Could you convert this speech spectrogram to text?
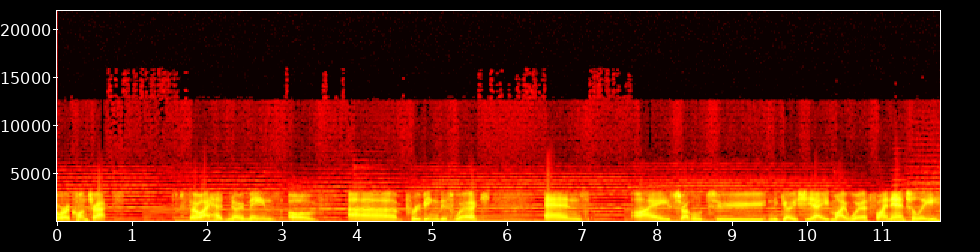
or a contract, so I had no means of uh, proving this work, and I struggled to negotiate my worth financially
